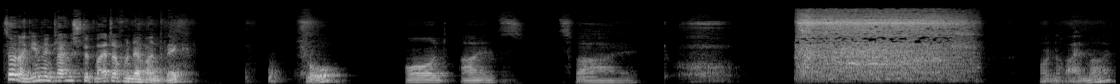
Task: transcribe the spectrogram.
So, dann gehen wir ein kleines Stück weiter von der Wand weg. So. Und eins, zwei. Und noch einmal.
